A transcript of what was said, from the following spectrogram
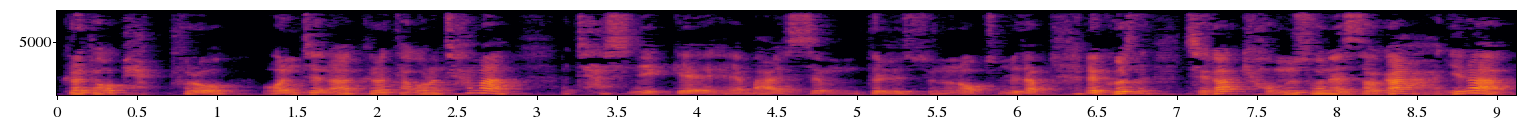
그렇다고 100% 언제나 그렇다고는 차마 자신 있게 말씀드릴 수는 없습니다. 그것은 제가 겸손해서가 아니라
